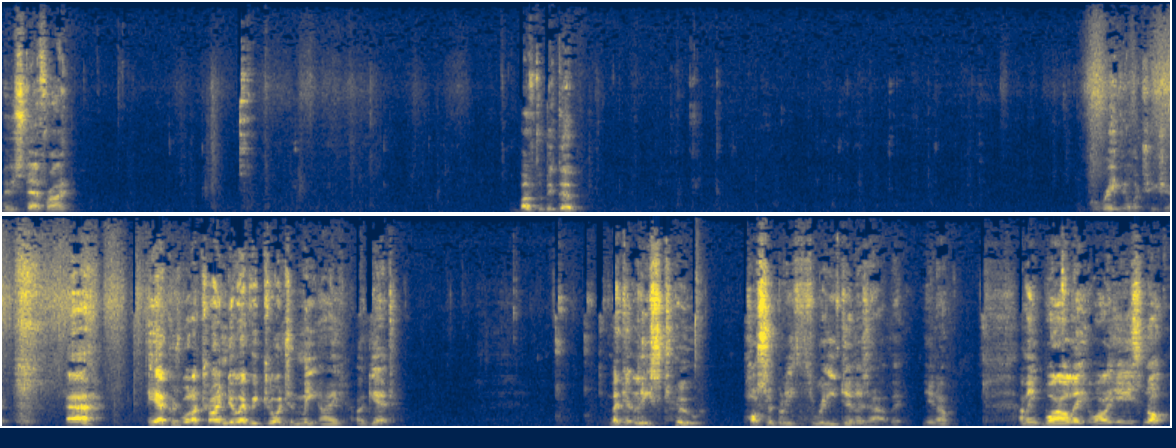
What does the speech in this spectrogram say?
maybe stir fry. Both would be good. Gravy on my t-shirt. Uh, yeah, because what I try and do, every joint of meat I, I get, make at least two, possibly three dinners out of it, you know? I mean, while, it, while it's not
